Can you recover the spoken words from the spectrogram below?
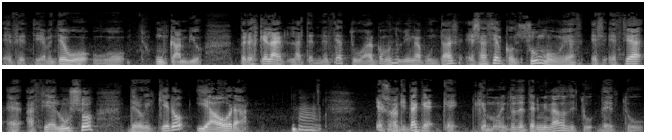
efectivamente hubo, hubo un cambio. Pero es que la, tendencia actual, como tú bien apuntas, es hacia el consumo, es, hacia, hacia, el uso de lo que quiero y ahora. Eso no quita que, que, en momentos determinados de tu, de tu,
